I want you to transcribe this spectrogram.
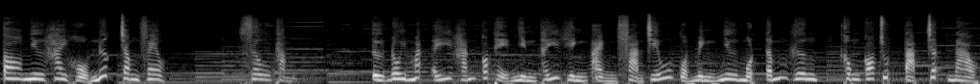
to như hai hồ nước trong veo. Sâu thẳm. Từ đôi mắt ấy hắn có thể nhìn thấy hình ảnh phản chiếu của mình như một tấm gương, không có chút tạp chất nào.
